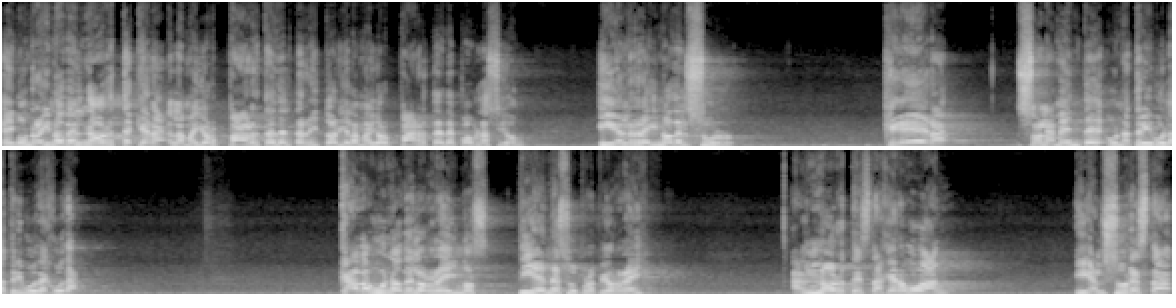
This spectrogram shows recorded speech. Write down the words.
en un reino del norte, que era la mayor parte del territorio y la mayor parte de población, y el reino del sur, que era solamente una tribu, la tribu de Judá. Cada uno de los reinos tiene su propio rey. Al norte está Jeroboam y al sur está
